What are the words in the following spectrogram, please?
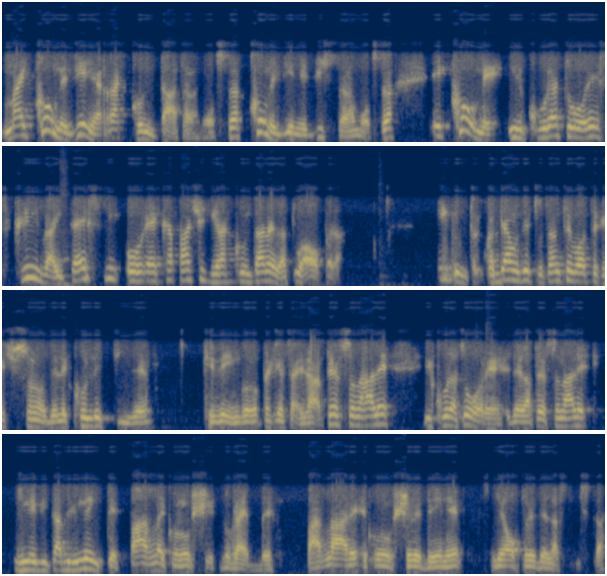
ma è come viene raccontata la mostra, come viene vista la mostra e come il curatore scriva i testi o è capace di raccontare la tua opera. Abbiamo detto tante volte che ci sono delle collettive che vengono, perché sai, la personale, il curatore della personale inevitabilmente parla e conosce, dovrebbe parlare e conoscere bene le opere dell'artista.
